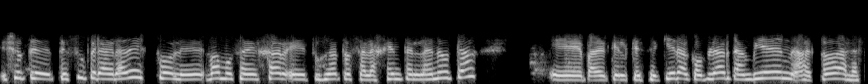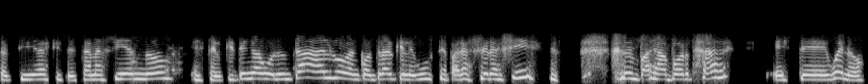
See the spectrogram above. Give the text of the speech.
yo te, te súper agradezco le vamos a dejar eh, tus datos a la gente en la nota eh, para que el que se quiera acoplar también a todas las actividades que se están haciendo, este, el que tenga voluntad algo va a encontrar que le guste para hacer allí, para aportar. Este, bueno,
